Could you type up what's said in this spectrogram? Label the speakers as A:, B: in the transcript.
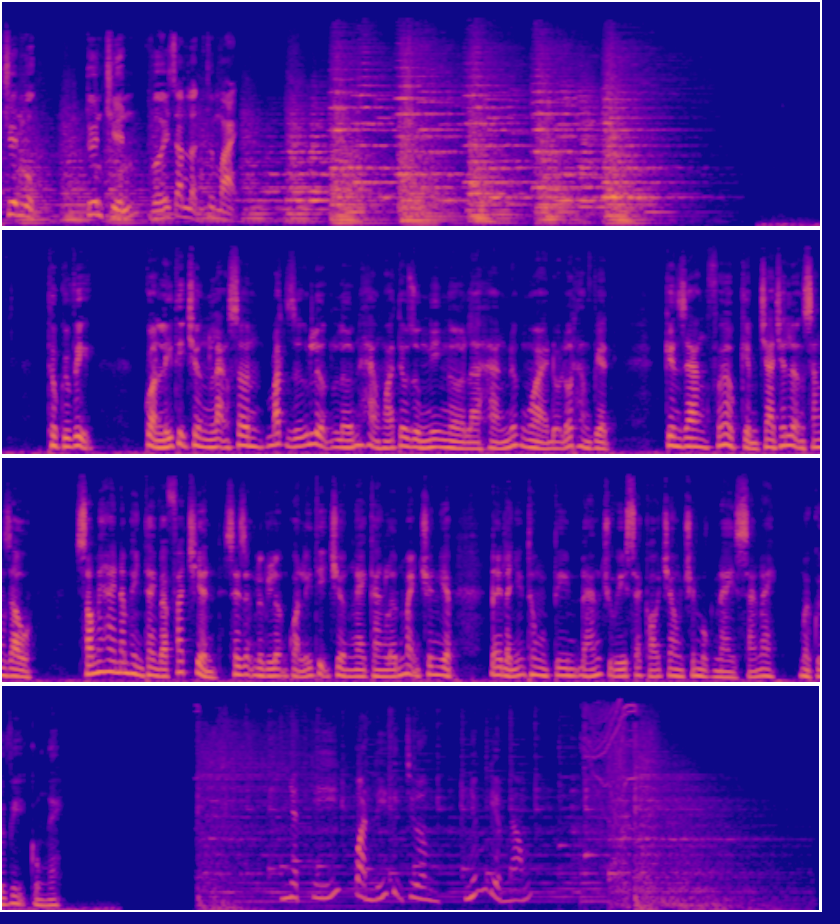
A: chuyên mục Tuyên chiến với gian lận thương mại.
B: Thưa quý vị, Quản lý thị trường Lạng Sơn bắt giữ lượng lớn hàng hóa tiêu dùng nghi ngờ là hàng nước ngoài đội lốt hàng Việt. Kiên Giang phối hợp kiểm tra chất lượng xăng dầu. 62 năm hình thành và phát triển, xây dựng lực lượng quản lý thị trường ngày càng lớn mạnh chuyên nghiệp. Đây là những thông tin đáng chú ý sẽ có trong chuyên mục này sáng nay. Mời quý vị cùng nghe.
C: Nhật ký quản lý thị trường, những điểm nóng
